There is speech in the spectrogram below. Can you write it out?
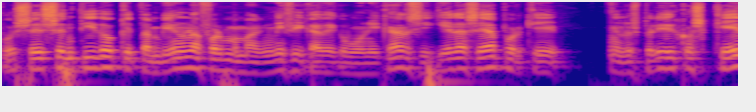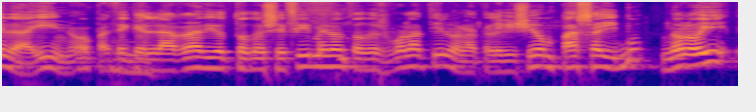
pues he sentido que también una forma magnífica de comunicar, siquiera sea porque en los periódicos queda ahí, ¿no? Parece que en la radio todo es efímero, todo es volátil, o en la televisión pasa y no lo oí,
